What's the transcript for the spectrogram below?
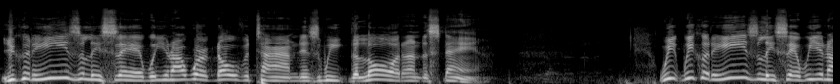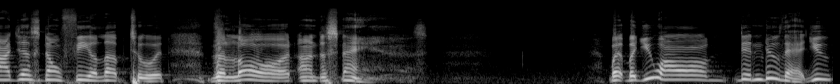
You could have easily said, well, you know, I worked overtime this week. The Lord understands. We, we could have easily said, well, you know, I just don't feel up to it. The Lord understands. But, but you all didn't do that. You,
